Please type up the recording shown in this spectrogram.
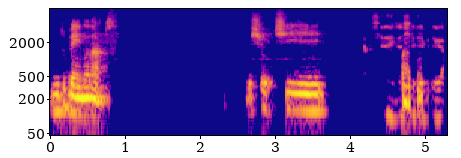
Muito bem, Donato. Deixa eu te. Já tirei, já tirei, obrigado.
